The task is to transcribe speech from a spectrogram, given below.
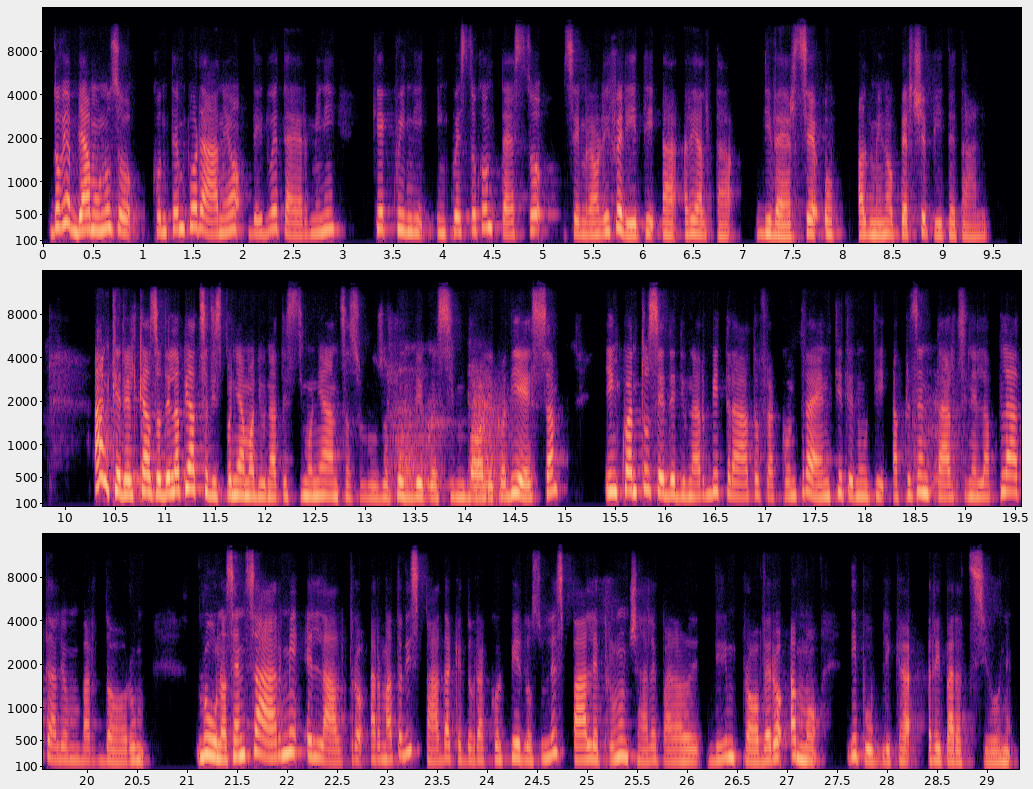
dove abbiamo un uso contemporaneo dei due termini che quindi in questo contesto sembrano riferiti a realtà diverse o almeno percepite tali. Anche nel caso della piazza disponiamo di una testimonianza sull'uso pubblico e simbolico di essa, in quanto sede di un arbitrato fra contraenti tenuti a presentarsi nella Plata Leombardorum, l'uno senza armi e l'altro armato di spada che dovrà colpirlo sulle spalle e pronunciare parole di rimprovero a mo' di pubblica riparazione.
